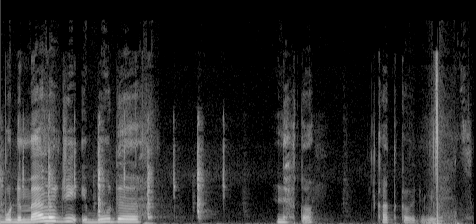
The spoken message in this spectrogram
Буде Мелоді і буде. Ніхто. Катка відміниться.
